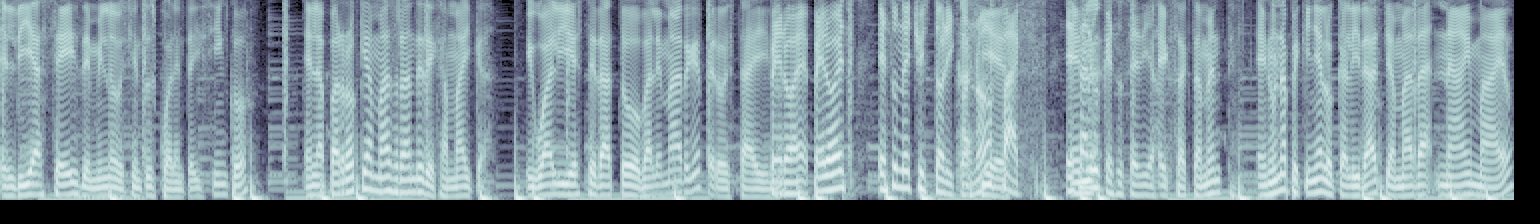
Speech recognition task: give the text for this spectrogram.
el día 6 de 1945, en la parroquia más grande de Jamaica. Igual y este dato vale madre, pero está ahí. ¿no? Pero, eh, pero es, es un hecho histórico, ¿no? Es. Facts. Es En- algo que sucedió. Exactamente. En una pequeña localidad llamada Nine Mile,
